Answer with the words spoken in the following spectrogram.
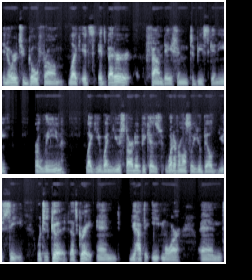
in order to go from like it's it's better foundation to be skinny or lean like you when you started because whatever muscle you build you see which is good that's great and you have to eat more and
